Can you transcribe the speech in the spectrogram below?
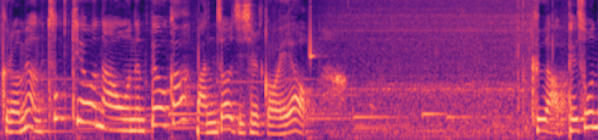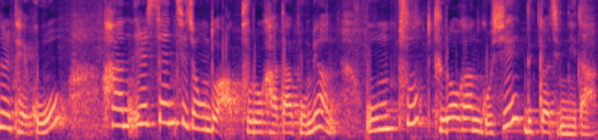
그러면 툭 튀어나오는 뼈가 만져지실 거예요. 그 앞에 손을 대고 한 1cm 정도 앞으로 가다 보면 움푹 들어간 곳이 느껴집니다.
